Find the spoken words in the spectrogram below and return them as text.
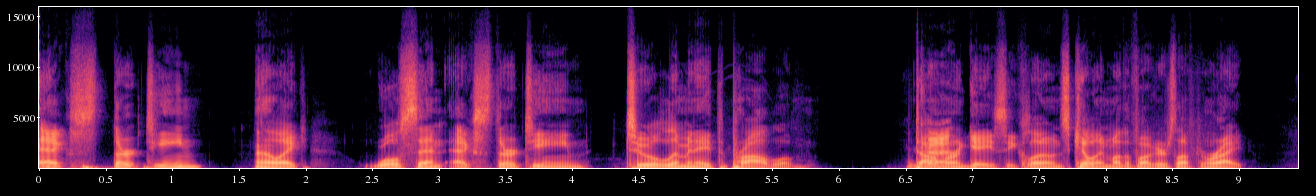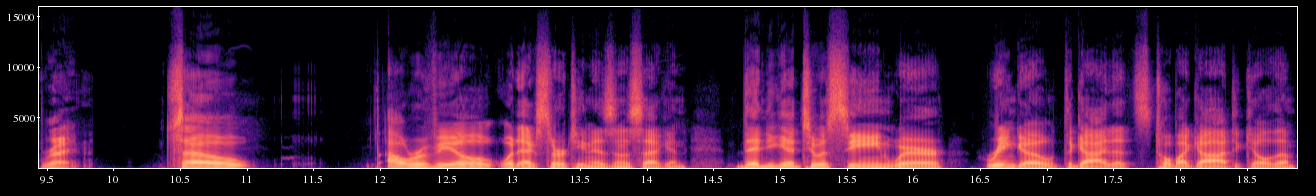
X13." And they're like, "We'll send X13 to eliminate the problem." Dahmer and Gacy clones killing motherfuckers left and right. Right. So I'll reveal what X13 is in a second. Then you get to a scene where Ringo, the guy that's told by God to kill them,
